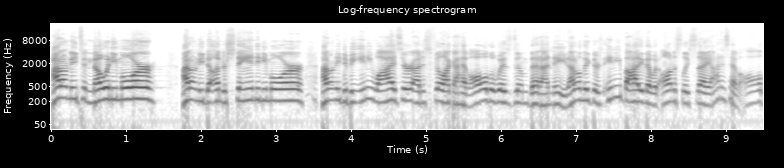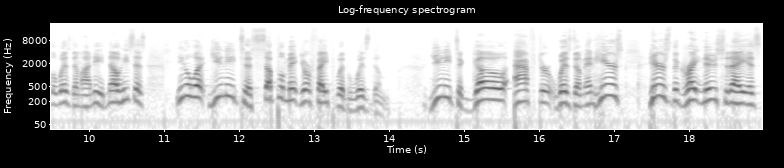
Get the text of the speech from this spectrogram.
I don't need to know anymore. I don't need to understand anymore. I don't need to be any wiser. I just feel like I have all the wisdom that I need. I don't think there's anybody that would honestly say, I just have all the wisdom I need. No, he says, you know what? You need to supplement your faith with wisdom. You need to go after wisdom. And here's here's the great news today is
